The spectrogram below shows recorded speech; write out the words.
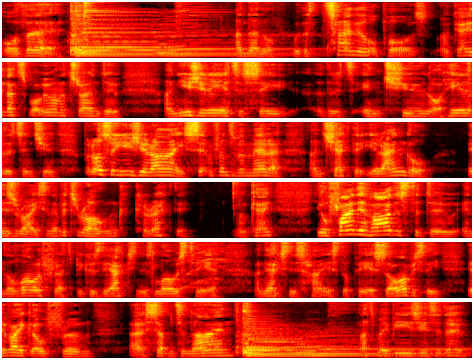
or there, and then up, with a tiny little pause, okay? That's what we want to try and do. And use your ear to see that it's in tune, or hear that it's in tune, but also use your eye, sit in front of a mirror, and check that your angle is right, and if it's wrong, correct it, okay? You'll find it hardest to do in the lower frets because the action is lowest here and the action is highest up here. So obviously, if I go from uh, 7 to 9, that's maybe easier to do.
